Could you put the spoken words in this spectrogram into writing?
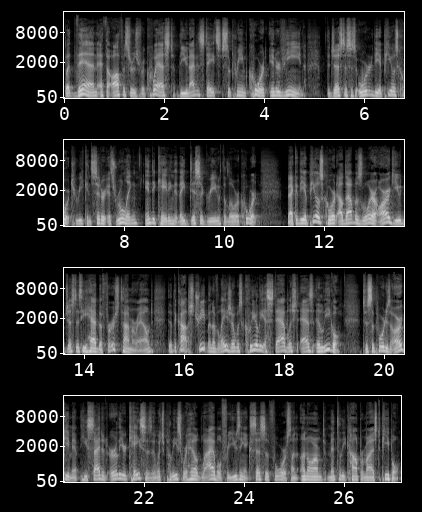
But then, at the officer's request, the United States Supreme Court intervened. The justices ordered the appeals court to reconsider its ruling, indicating that they disagreed with the lower court. Back at the appeals court, Aldaba's lawyer argued, just as he had the first time around, that the cop's treatment of Leija was clearly established as illegal. To support his argument, he cited earlier cases in which police were held liable for using excessive force on unarmed, mentally compromised people.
